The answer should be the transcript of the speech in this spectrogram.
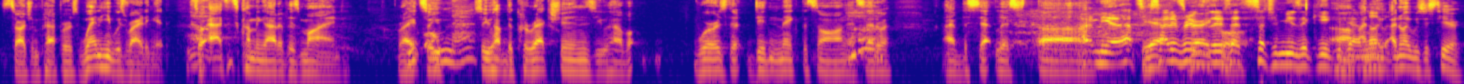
Sgt. Pepper's when he was writing it. So as it's coming out of his mind, right? You so you that? so you have the corrections, you have words that didn't make the song, etc. I have the set list. Uh, I mean, that's yeah, exciting for you. very There's cool. that's such a music geek. Um, I, I, know. I know he was just here.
